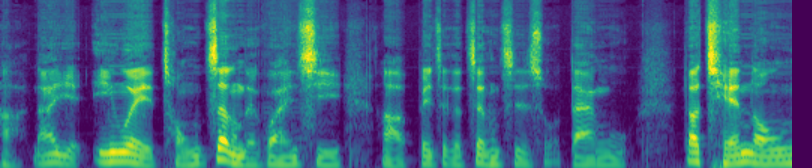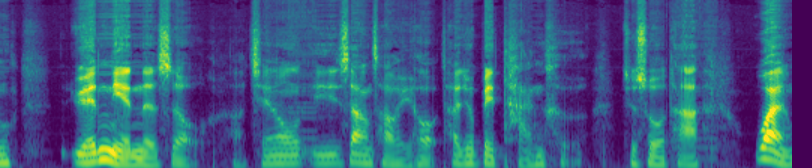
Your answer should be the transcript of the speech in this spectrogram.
啊，那也因为从政的关系啊，被这个政治所耽误，到乾隆。元年的时候啊，乾隆一上朝以后，他就被弹劾，就说他万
